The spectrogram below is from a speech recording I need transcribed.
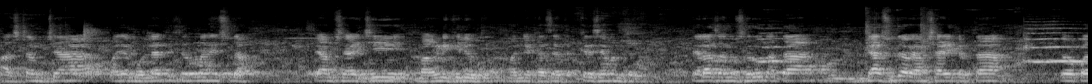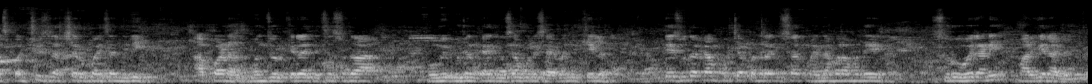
आश्रमच्या माझ्या मोहल्ल्यातील तरुणांनीसुद्धा व्यायामशाळेची मागणी केली होती मान्य खासदार तटकरे साहेबांकडे त्यालाच अनुसरून आता त्यासुद्धा व्यायामशाळेकरता जवळपास पंचवीस लक्ष रुपयाचा निधी आपण मंजूर केलं त्याचंसुद्धा भूमिपूजन काही दिवसापूर्वी साहेबांनी केलं. ते सुद्धा काम पुढच्या पंधरा दिवसात महिनाभरामध्ये सुरू होईल आणि मार्गी लागेल.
